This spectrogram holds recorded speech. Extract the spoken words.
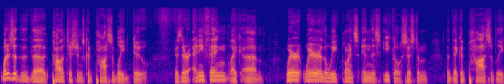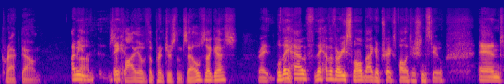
what is it that the politicians could possibly do? Is there anything like um, where where are the weak points in this ecosystem that they could possibly crack down? I mean Um, they Supply of the printers themselves, I guess. Right. Well, they have they have a very small bag of tricks. Politicians do, and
